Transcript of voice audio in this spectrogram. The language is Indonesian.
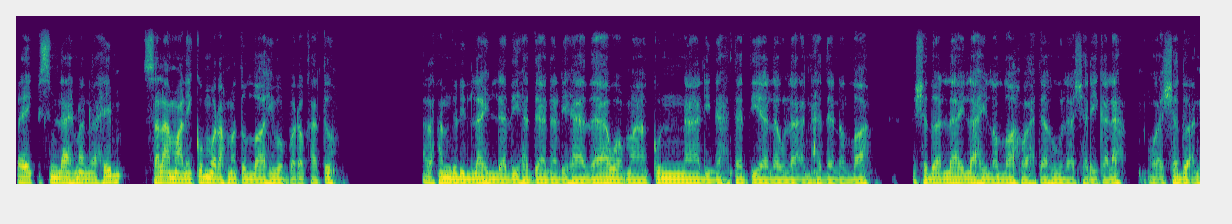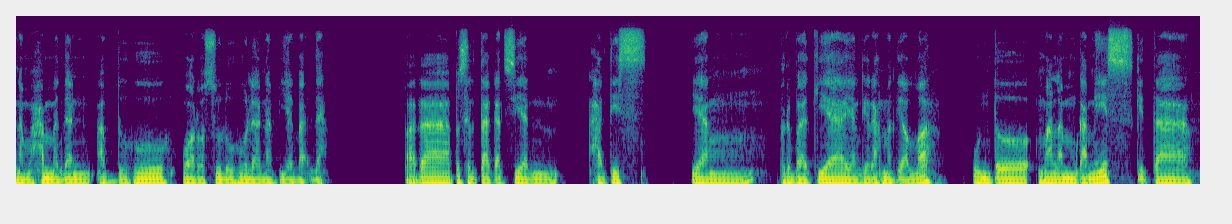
Baik, bismillahirrahmanirrahim. Assalamualaikum warahmatullahi wabarakatuh. Alhamdulillahilladzi hadana li hadza wa ma kunna linahtadiya laula an hadanallah. Asyhadu an la ilaha illallah wahdahu la syarikalah wa asyhadu anna Muhammadan abduhu wa rasuluhu la nabiyya ba'dah. Para peserta kajian hadis yang berbahagia yang dirahmati Allah, untuk malam Kamis kita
